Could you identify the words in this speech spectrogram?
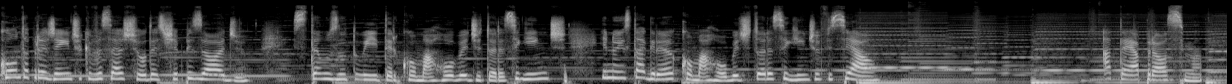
Conta pra gente o que você achou deste episódio. Estamos no Twitter como arroba editora seguinte e no Instagram como arroba editora seguinte oficial. Até a próxima!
